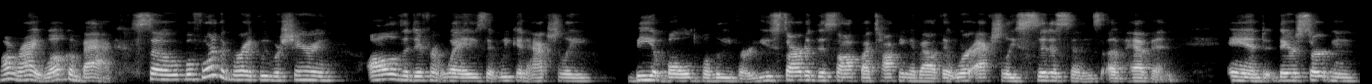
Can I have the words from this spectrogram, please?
All right, welcome back. So, before the break, we were sharing all of the different ways that we can actually be a bold believer. You started this off by talking about that we're actually citizens of heaven, and there's certain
